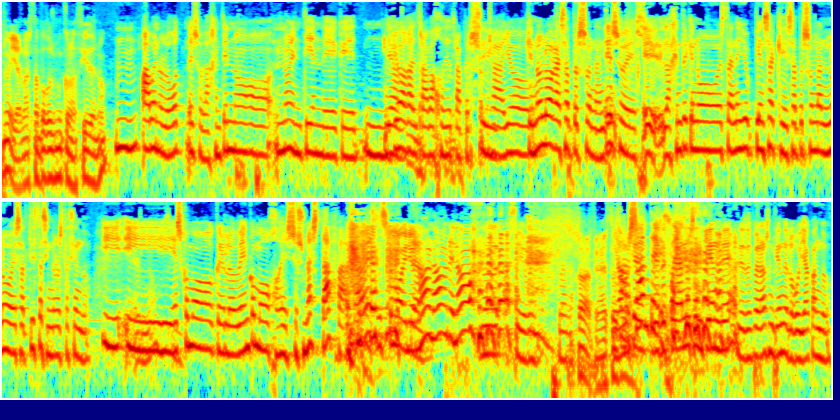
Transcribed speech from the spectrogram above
No, y además tampoco es muy conocido, ¿no? Mm, ah, bueno, luego eso, la gente no, no entiende que mm, Ya. yo haga el trabajo de otra persona. Sí, O sea, yo... Que no lo haga esa persona. ¿entiendes? Eso es. Eh, la gente que no está en ello piensa que esa persona no es artista si no lo está haciendo. Y, y es como que lo ven como, joder, eso es una estafa, ¿sabes? Es como, yo, no, no, hombre, no. No, sí, bueno, claro. Claro, al final esto es Farsantes. desde fuera no se entiende, desde fuera no se entiende, luego ya cuando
